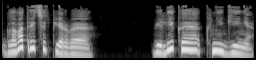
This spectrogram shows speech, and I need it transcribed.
Глава 31. Великая княгиня.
